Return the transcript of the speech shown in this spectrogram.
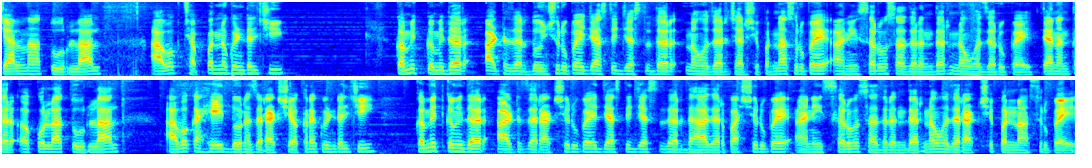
जालना तूर लाल आवक छप्पन्न क्विंटलची कमीत कमी दर आठ हजार दोनशे रुपये जास्तीत जास्त दर नऊ हजार चारशे पन्नास रुपये आणि सर्वसाधारण दर नऊ हजार रुपये. त्यानंतर अकोला तूर लाल आवक आहे दोन हजार आठशे अकरा क्विंटलची. कमीत कमी दर आठ हजार आठशे रुपये जास्तीत जास्त दर दहा हजार पाचशे रुपये आणि सर्वसाधारण दर नऊ हजार आठशे पन्नास रुपये.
